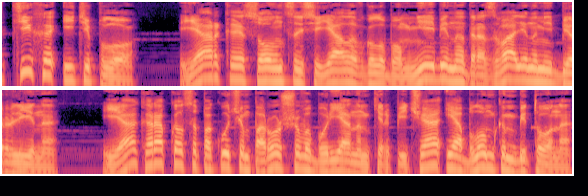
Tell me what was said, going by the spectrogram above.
Тихо и тепло. Яркое солнце сияло в голубом небе над развалинами Берлина. Я карабкался по кучам поросшего бурьяном кирпича и обломкам бетона,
